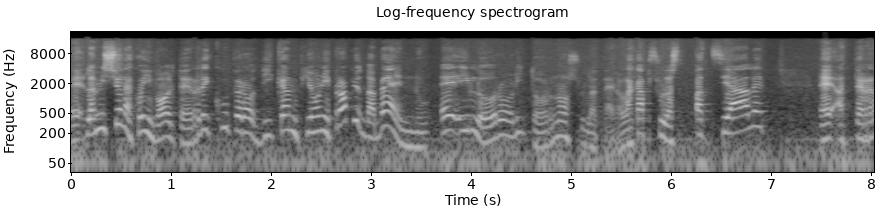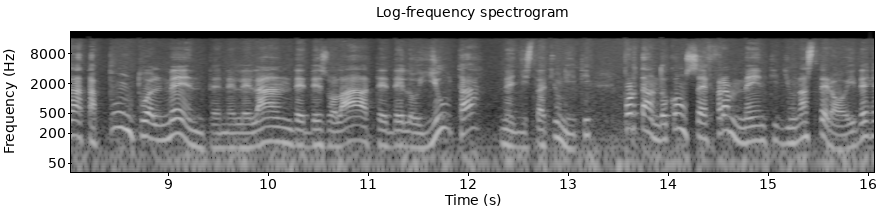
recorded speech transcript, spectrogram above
Eh, la missione ha coinvolto il recupero di campioni proprio da Bennu e il loro ritorno sulla Terra. La capsula spaziale è atterrata puntualmente nelle lande desolate dello Utah, negli Stati Uniti, portando con sé frammenti di un asteroide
